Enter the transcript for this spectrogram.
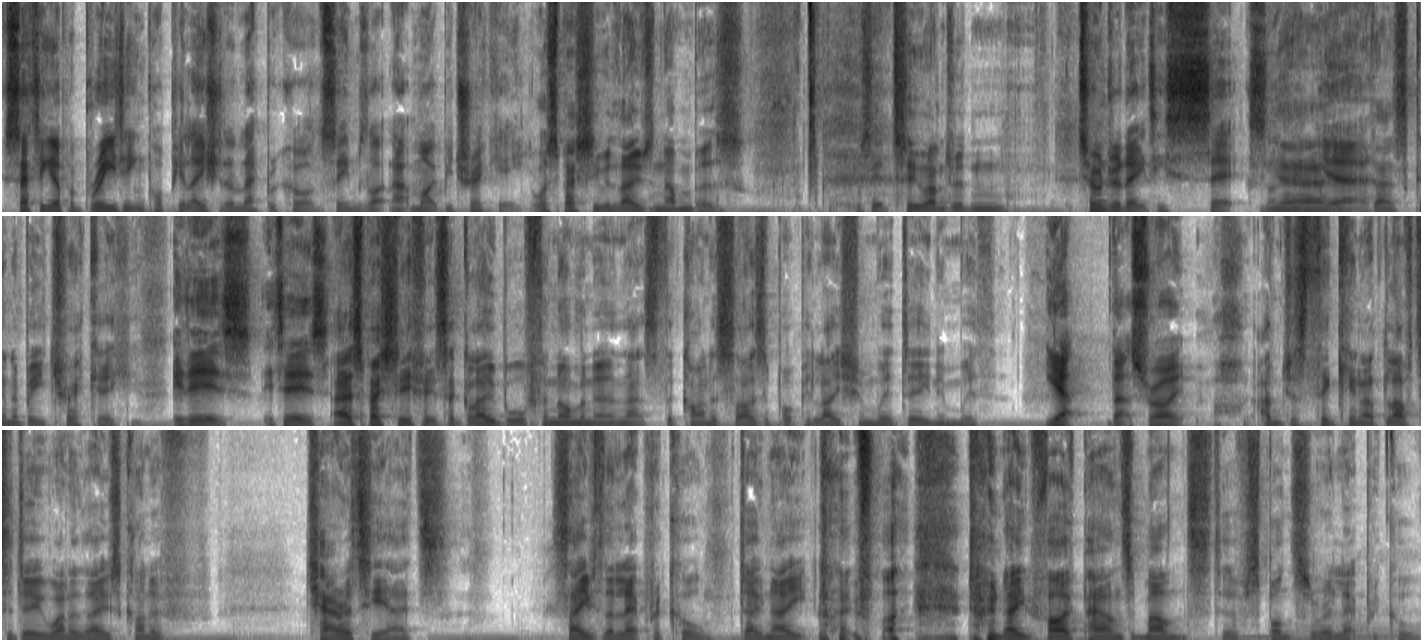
setting up a breeding population of leprechauns seems like that might be tricky. Well, especially with those numbers. Was it 200 and... 286. I Yeah, think. yeah, that's going to be tricky. it is. It is. Uh, especially if it's a global phenomenon. That's the kind of size of population we're dealing with. Yep, that's right. I'm just thinking I'd love to do one of those kind of charity ads. Save the leprechaun. Donate like five, donate five pounds a month to sponsor a leprechaun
